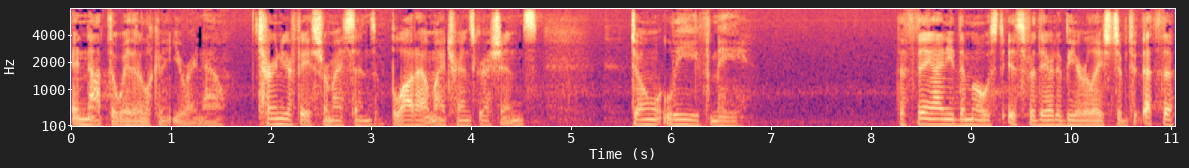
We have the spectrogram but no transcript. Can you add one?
and not the way they're looking at you right now. Turn your face from my sins, blot out my transgressions. Don't leave me. The thing I need the most is for there to be a relationship. Between, that's the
